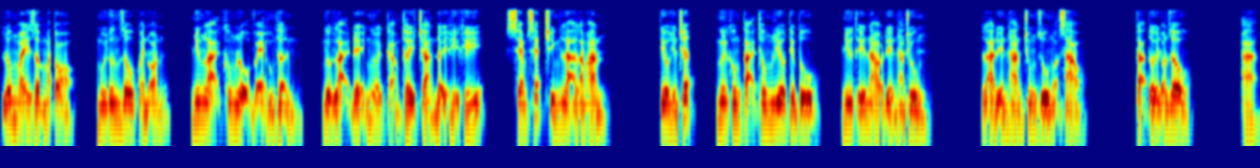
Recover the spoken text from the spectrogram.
lông mày dầm mắt to, mũi hương dâu quai nón, nhưng lại không lộ vẻ hung thần, ngược lại để người cảm thấy tràn đầy hỉ khí, xem xét chính là làm ăn. Tiêu hiền chất, ngươi không tại thông liêu tiềm tu, như thế nào đến hán trung? Là đến hán trung du ngoạn sao? Ta tới đón dâu. A.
